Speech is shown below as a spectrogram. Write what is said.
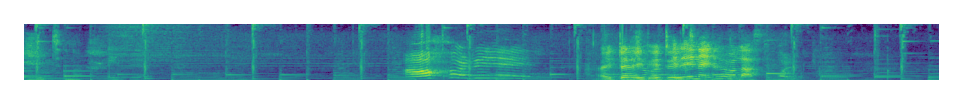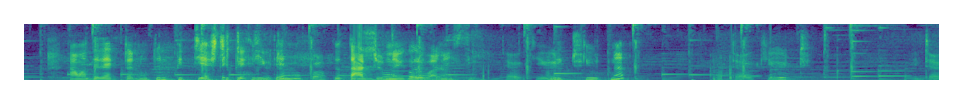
তুলে না। এই যে। আহারে। এটা এটা এটা না এটা সবার লাস্টে পরে। আমাদের একটা নতুন পিচ্চি আসছে পৃথিবীতে। তো তার জন্য এগুলো বানাইছি। অনেক কিউট কিউট না? এটাও কিউট এটাও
